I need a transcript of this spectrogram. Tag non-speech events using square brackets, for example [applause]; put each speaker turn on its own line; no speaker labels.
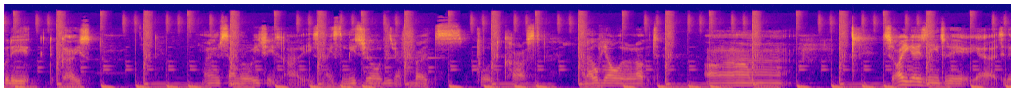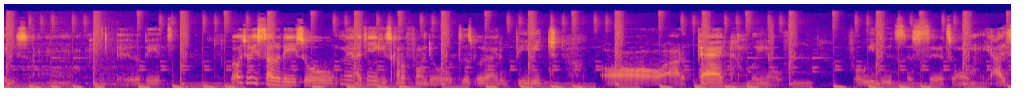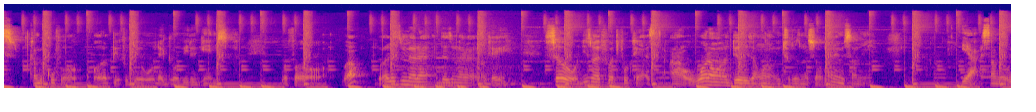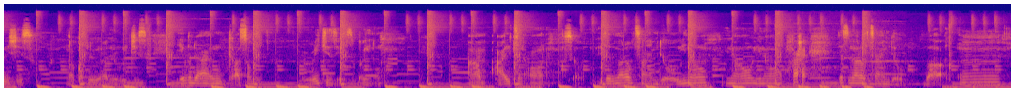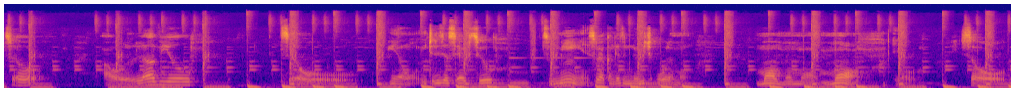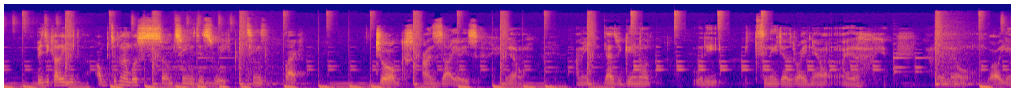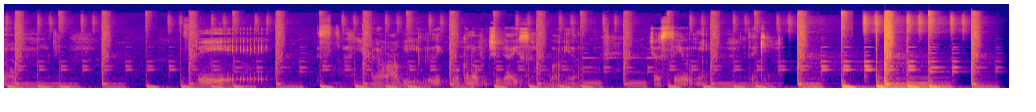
Good day, guys. My name is Samuel Riches, and it's nice to meet you all. This is my first podcast, and I hope you all love it. Um, so how are you guys doing today? Yeah, today is um, a little bit. Well, today is Saturday, so man, I think it's kind of fun though to those people that are in the beach or at the park, but you know we dudes just sit at home. Yeah, it's can be cool for other people they or they go video games. But for well, well, it doesn't matter. It doesn't matter. Okay. So this is my first podcast. Uh, what I want to do is I want to introduce myself. My name is Sammy. Yeah, Sammy Riches. Not completely other riches. Even though I got some riches, yes, but you know, I'm acting on. So it doesn't matter of time though. You know, you know. [laughs] just a matter of time though. But um, so I'll love you. So you know, introduce yourself to to me so I can get to know each other more, more, more, more, more. You know. So basically, I'll be talking about some things this week. Things like drugs, anxieties. You know, I mean that's been going on with the teenagers right now. I, I don't know, but you know, stay. I know I'll be like, hooking up with you guys, but you know, just stay with me.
